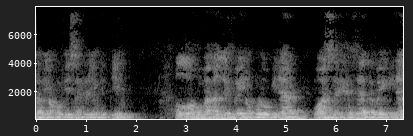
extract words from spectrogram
تبعهم بإحسان يوم الدين. اللهم ألف بين قلوبنا وأصلح ذات بيننا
